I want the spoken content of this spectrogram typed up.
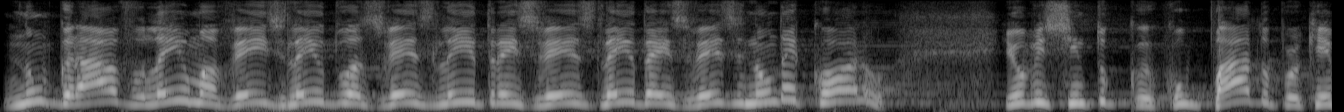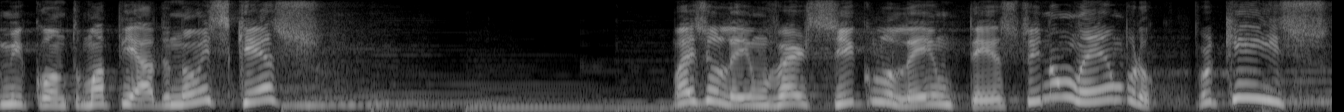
Não gravo, leio uma vez, leio duas vezes, leio três vezes, leio dez vezes, não decoro. Eu me sinto culpado porque me conta uma piada e não esqueço. Mas eu leio um versículo, leio um texto e não lembro. Por que isso?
